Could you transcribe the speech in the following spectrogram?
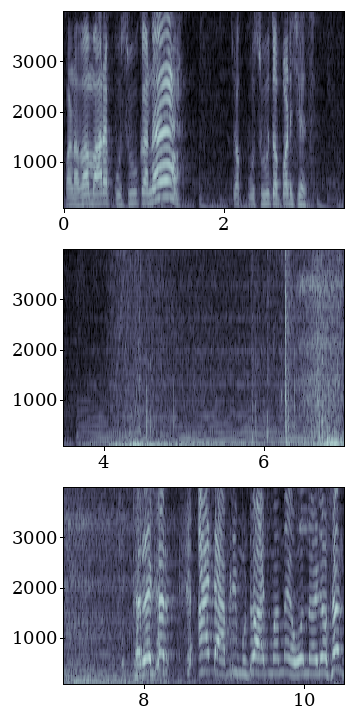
પણ હવે મારે પૂછવું કે ને? જો પૂછવું તો પડશે જ. ખરેખર આ ડાબડી મૂઢો આજ મને એવો નડ્યો છે ને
